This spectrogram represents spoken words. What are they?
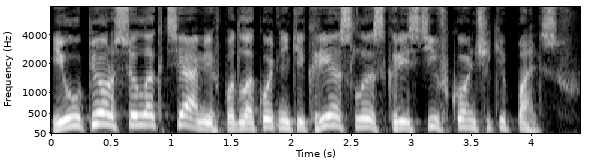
и уперся локтями в подлокотники кресла, скрестив кончики пальцев.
